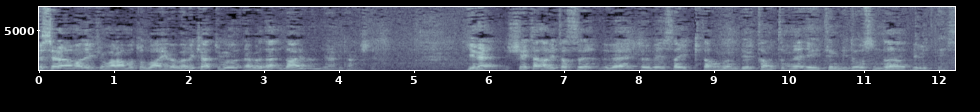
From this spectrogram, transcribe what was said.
Esselamu Aleyküm ve Rahmetullahi ve Berekatuhu ebeden daimen değerli kardeşlerim. Yine Şeytan Haritası ve Tövbe-i Said kitabının bir tanıtım ve eğitim videosunda birlikteyiz.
